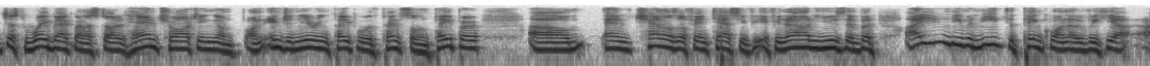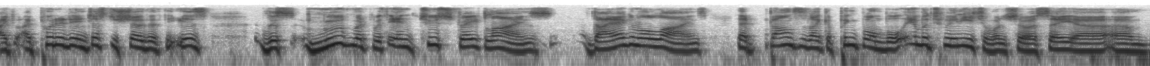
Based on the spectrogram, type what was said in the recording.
just way back when I started hand charting on, on engineering paper with pencil and paper. Um, and channels are fantastic if, if, you know how to use them. But I didn't even need the pink one over here. I, I put it in just to show that there is this movement within two straight lines, diagonal lines that bounces like a ping pong ball in between each of them. So I say uh, um,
